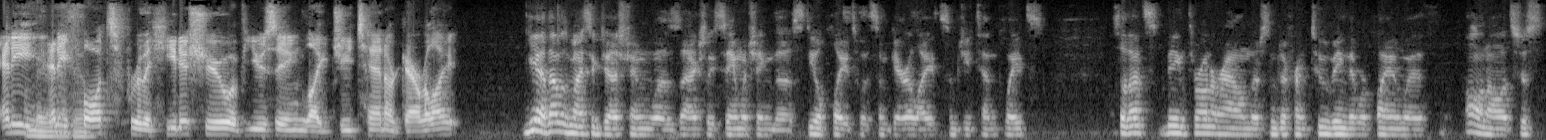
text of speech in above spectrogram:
any Maybe any thoughts for the heat issue of using like G10 or Garolite? yeah, that was my suggestion. Was actually sandwiching the steel plates with some Garolite, some G10 plates. So that's being thrown around. There's some different tubing that we're playing with. All in all, it's just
